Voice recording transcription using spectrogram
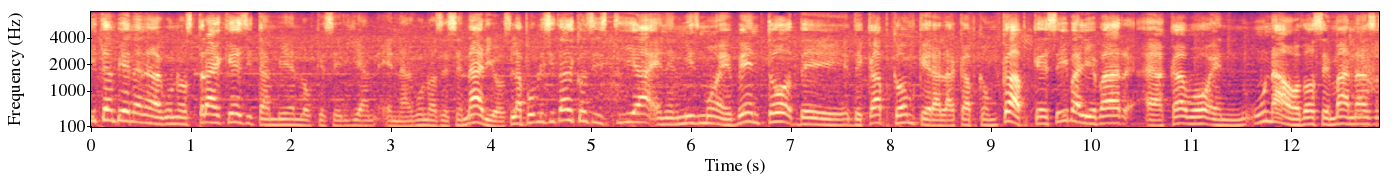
y también en algunos trajes y también lo que serían en algunos escenarios. La publicidad consistía en el mismo evento de, de Capcom que era la Capcom Cup que se iba a llevar a cabo en una o dos semanas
